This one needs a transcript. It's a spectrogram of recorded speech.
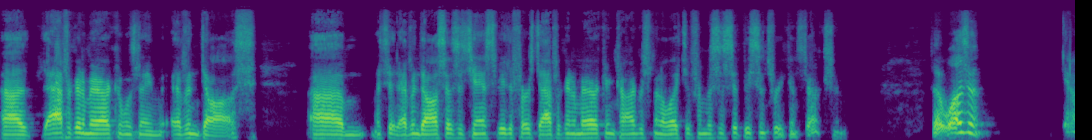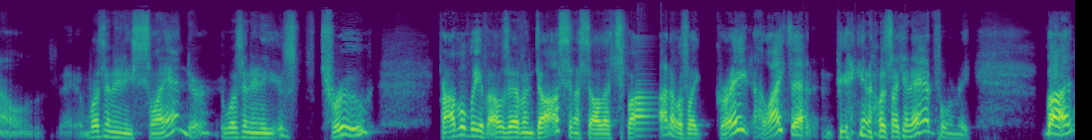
Uh, the African American was named Evan Doss. Um, I said Evan Doss has a chance to be the first African American congressman elected from Mississippi since Reconstruction. So it wasn't, you know, it wasn't any slander. It wasn't any. It was true. Probably if I was Evan Dawson, I saw that spot, I was like, great, I like that. You know, it's like an ad for me. But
